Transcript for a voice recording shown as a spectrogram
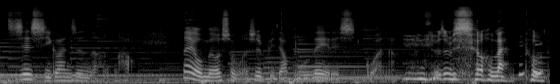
这些习惯真的很好。那有没有什么是比较不累的习惯啊？就是比较懒惰的、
